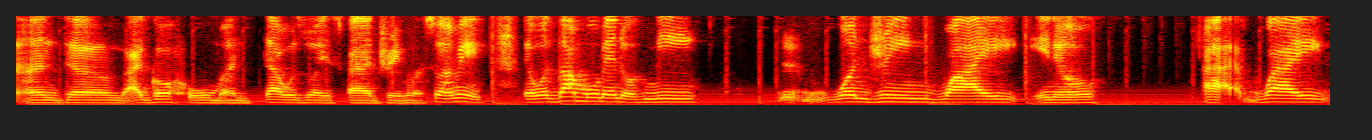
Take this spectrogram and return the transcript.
and um, I got home, and that was what inspired Dreamer. So I mean, there was that moment of me wondering why, you know, uh, why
